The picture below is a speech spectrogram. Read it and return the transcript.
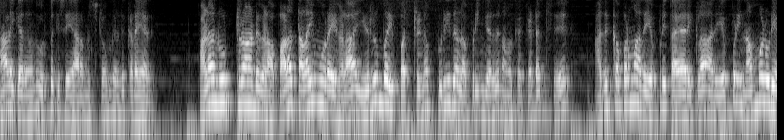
நாளைக்கு அதை வந்து உற்பத்தி செய்ய ஆரம்பிச்சிட்டோங்கிறது கிடையாது. பல நூற்றாண்டுகளாக பல தலைமுறைகளாக இரும்பை பற்றின புரிதல் அப்படிங்கிறது நமக்கு கிடச்சி அதுக்கப்புறமா அதை எப்படி தயாரிக்கலாம் அதை எப்படி நம்மளுடைய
